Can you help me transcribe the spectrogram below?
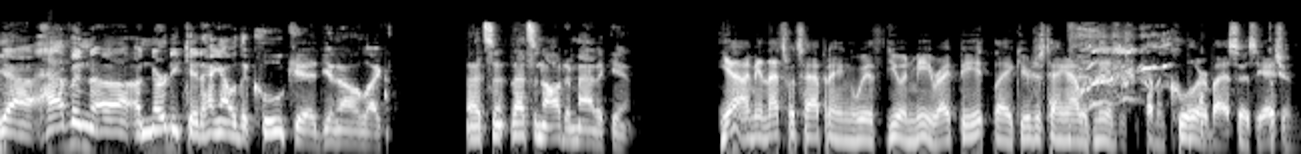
Yeah, having uh, a nerdy kid hang out with a cool kid, you know, like that's a, that's an automatic in. Yeah, I mean that's what's happening with you and me, right, Pete? Like you're just hanging out with me and just becoming cooler by association.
